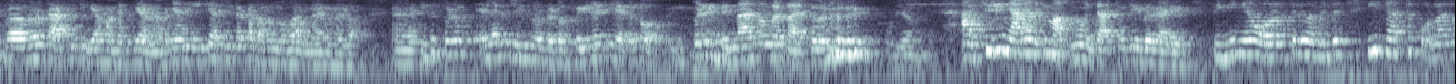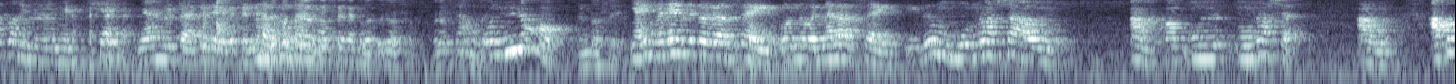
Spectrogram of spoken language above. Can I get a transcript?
വേറൊരു ടാറ്റു ചെയ്യാൻ വന്നിരിക്കുകയാണ്. അപ്പൊ ഞാൻ ഈ ചാച്ചിന്റെ കഥ ഒന്ന് പറഞ്ഞായിരുന്നല്ലോ ഇതിപ്പോഴും എല്ലാവരും ചോദിക്കുന്നുണ്ട് കേട്ടോ ഫെയ്ഡ് ആയിട്ടില്ല കേട്ടോ. ഇപ്പോഴും ഡിമാൻഡുള്ള ടാറ്റു ആണ് പൊടിയാണ്. ആക്ച്വലി ഞാൻ ഇടയ്ക്ക് മറന്നു പോകും ടാറ്റു ചെയ്ത കാര്യം. പിന്നെ ഇങ്ങനെ ഓരോരുത്തർ വന്നിട്ട് ഈ ടാറ്റു കൊള്ളാലോ എന്ന് പറയുമ്പോഴാണ് ഞാൻ. "ശ്ശെ, ഞാൻ ഒരു ടാറ്റു ചെയ്തിട്ടുണ്ട് ഒന്നോ? ഞാൻ ഇവരെ എടുത്തിട്ട് ഒരു വർഷമായി ഒന്ന് ഒന്നര വർഷമായി. ഇത് മൂന്ന് വർഷം ആവുന്നു. ആ മൂന്ന് വർഷം ആവുന്നു. അപ്പോൾ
